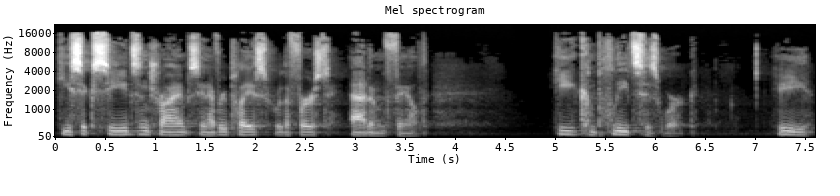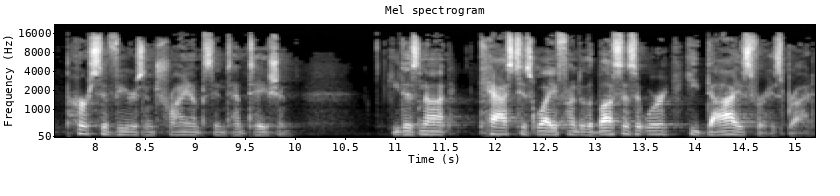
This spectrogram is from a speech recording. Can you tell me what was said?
He succeeds and triumphs in every place where the first Adam failed. He completes his work. He perseveres and triumphs in temptation. He does not cast his wife under the bus, as it were. He dies for his bride.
